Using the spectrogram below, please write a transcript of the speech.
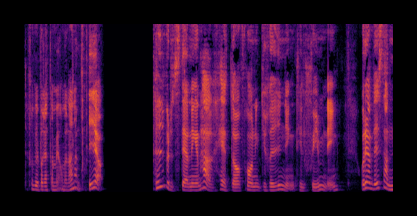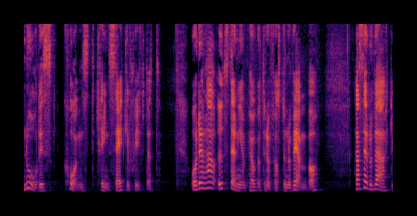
Det får vi berätta mer om en annan gång. Ja. Huvudutställningen här heter Från gryning till skymning och den visar nordisk konst kring sekelskiftet. Och den här utställningen pågår till den 1 november. Här ser du verk,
